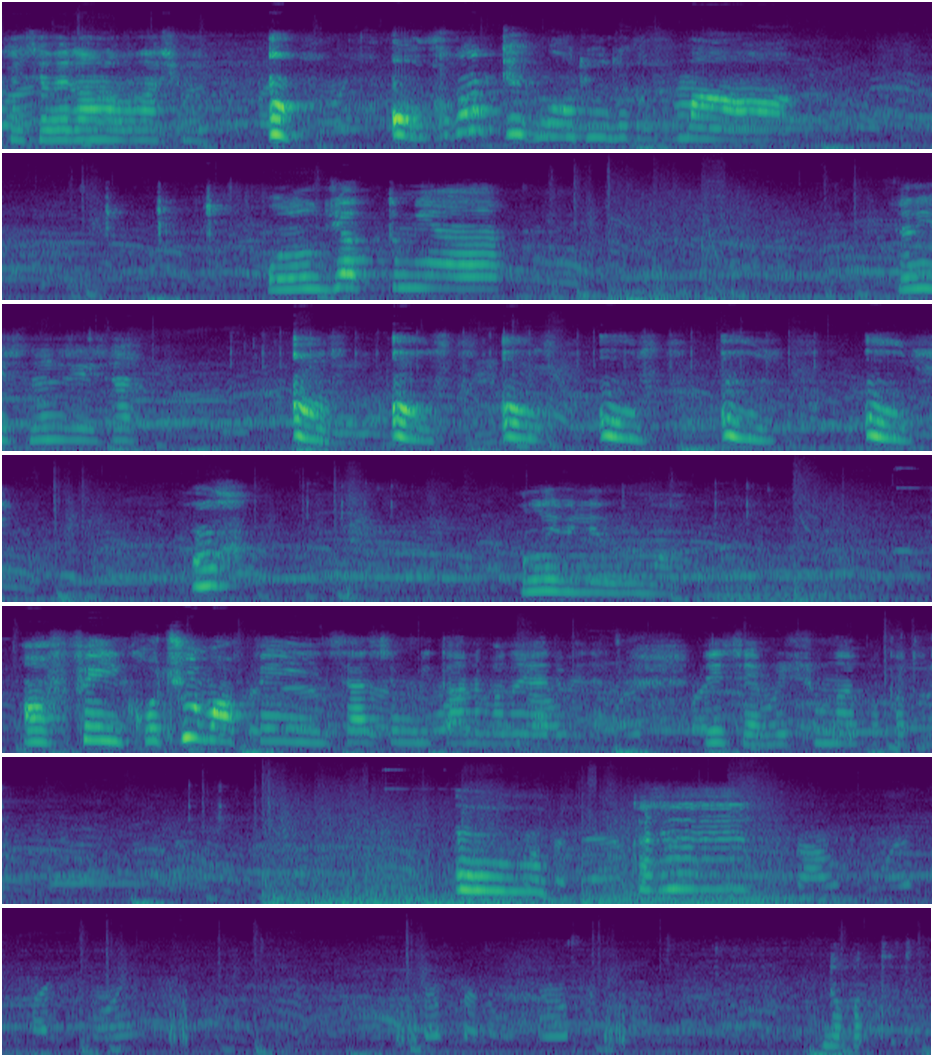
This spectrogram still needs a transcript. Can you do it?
Neyse ben ona bulaşmayayım. Ah, oh! Arkadan tekme atıyordu kafama. Olacaktım ya. Neredesin neredesin? Oz oz oz oz oz oz. Ah. Olabilirim ha. Affeyin koçum affeyin. Sensin bir tane bana yardım eder. Neyse ben şunları kapatalım. Kaçın. Ne patladı?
